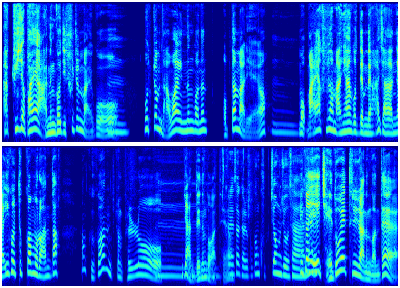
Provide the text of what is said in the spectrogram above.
아 뒤져봐야 아는 거지 수준 말고 음. 뭐좀 나와 있는 거는 없단 말이에요. 음. 뭐 마약 수사 많이 한 것 때문에 하지 않았냐 이걸 특검으로 한다? 형, 그건 좀 별로 음. 일이 안 되는 것 같아요. 그래서 결국은 국정조사. 그러니까 이게 제도의 틀이라는 건데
